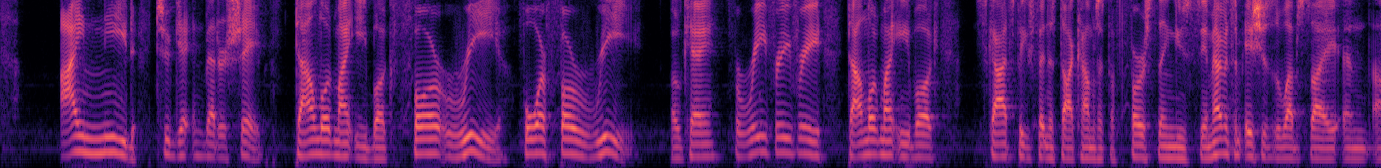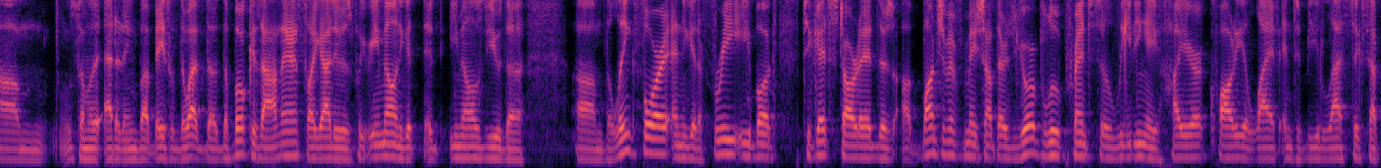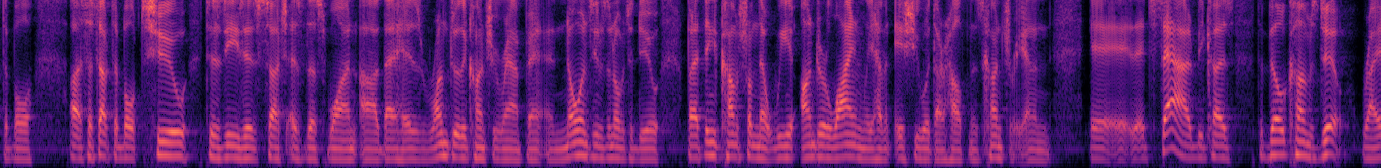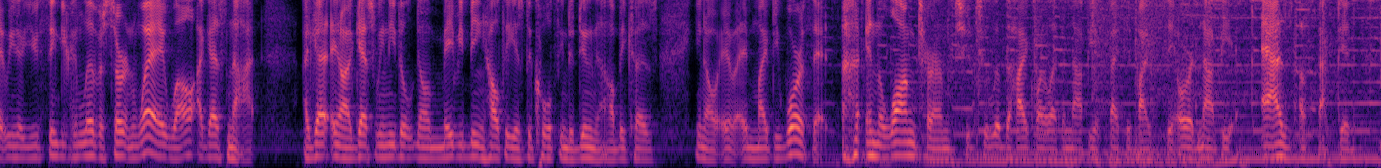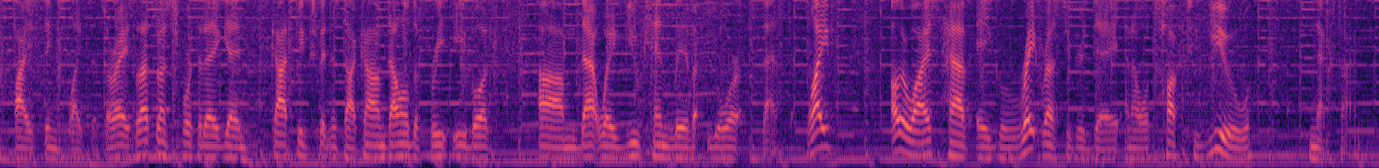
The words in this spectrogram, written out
I need to get in better shape. Download my ebook for free, for free. Okay, free, free, free. Download my ebook scottspeaksfitness.com is like the first thing you see. I'm having some issues with the website and um, some of the editing, but basically the web the, the book is on there. So all you gotta do is put your email and you get it emails you the um, the link for it, and you get a free ebook to get started. There's a bunch of information out there. It's your blueprint to leading a higher quality of life and to be less susceptible uh, susceptible to diseases such as this one uh, that has run through the country rampant, and no one seems to know what to do. But I think it comes from that we underlyingly have an issue with our health in this country, and it, it's sad because the bill comes due, right? You know, you think you can live a certain way. Well, I guess not. I guess you know. I guess we need to you know maybe being healthy is the cool thing to do now because you know it, it might be worth it in the long term to to live the high quality life and not be affected by th- or not be as affected by things like this. All right. So that's the message for today. Again, scottspeaksfitness.com. Download the free ebook. Um, that way you can live your best life. Otherwise, have a great rest of your day, and I will talk to you next time.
